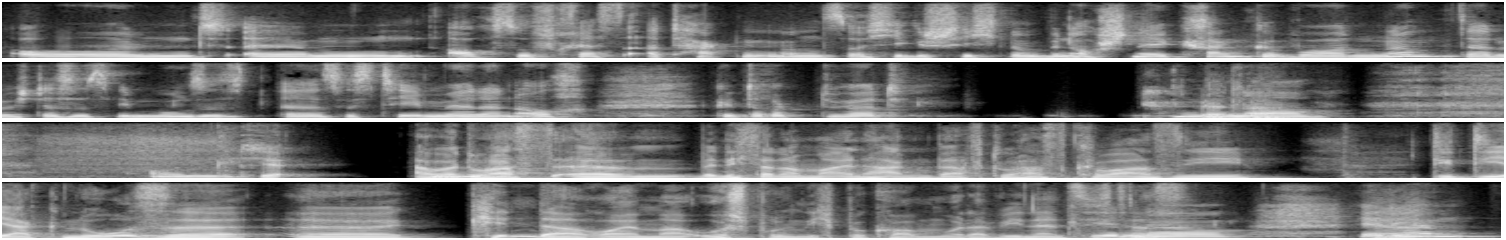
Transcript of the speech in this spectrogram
und ähm, auch so Fressattacken und solche Geschichten und bin auch schnell krank geworden, ne? dadurch, dass das Immunsystem ja dann auch gedrückt wird. Ja, genau. Und, ja, aber du mhm. hast, ähm, wenn ich da nochmal einhaken darf, du hast quasi die Diagnose äh, Kinderräumer ursprünglich bekommen, oder wie nennt sich genau. das? Genau. Ja, ja, die haben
